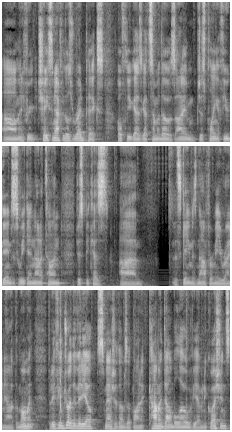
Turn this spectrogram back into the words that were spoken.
Um, and if you're chasing after those red picks, hopefully you guys got some of those. I'm just playing a few games this weekend, not a ton, just because um, this game is not for me right now at the moment. But if you enjoyed the video, smash a thumbs up on it. Comment down below if you have any questions,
